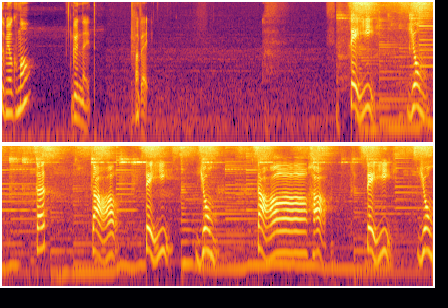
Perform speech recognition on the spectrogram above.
তুমিও ঘুমাও। গুড নাইট বাই তেই yum tat yum ta ha tei yum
